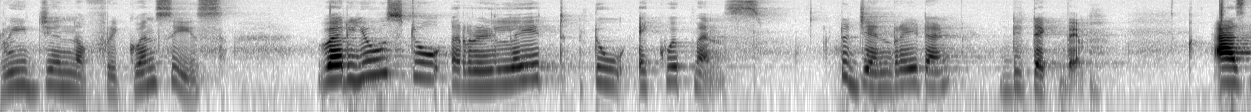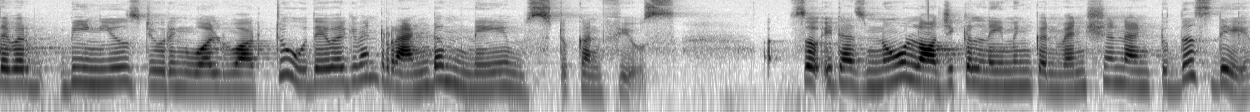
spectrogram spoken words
region of frequencies were used to relate to equipments to generate and detect them. As they were being used during World War II they were given random names to confuse. So, it has no logical naming convention and to this day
